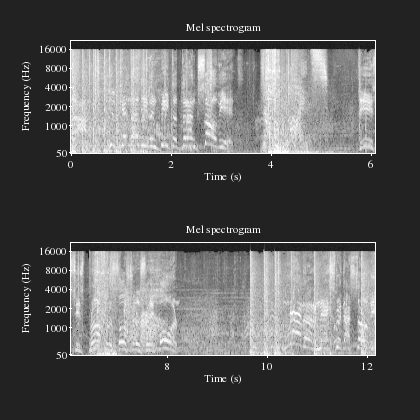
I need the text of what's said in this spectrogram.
Ha! You cannot even beat a drunk Soviet! Lights. This is proper reform. Never mess with a Soviet!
